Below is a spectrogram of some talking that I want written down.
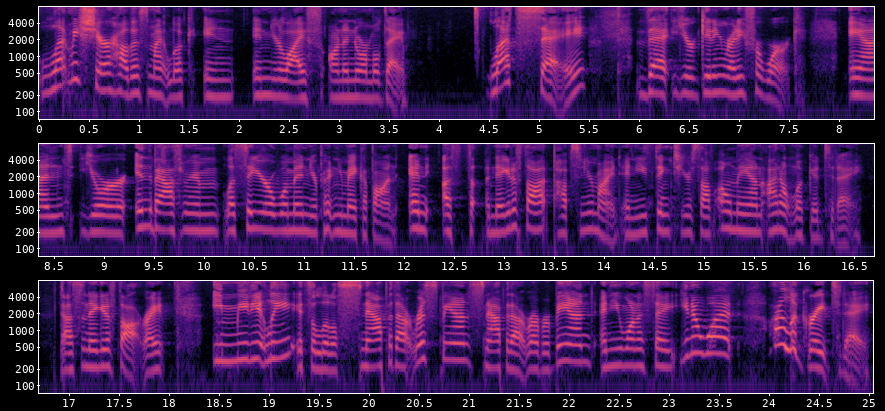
let me share how this might look in, in your life on a normal day. Let's say that you're getting ready for work and you're in the bathroom. Let's say you're a woman, you're putting your makeup on, and a, th- a negative thought pops in your mind, and you think to yourself, oh man, I don't look good today. That's a negative thought, right? Immediately, it's a little snap of that wristband, snap of that rubber band, and you want to say, you know what? I look great today.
